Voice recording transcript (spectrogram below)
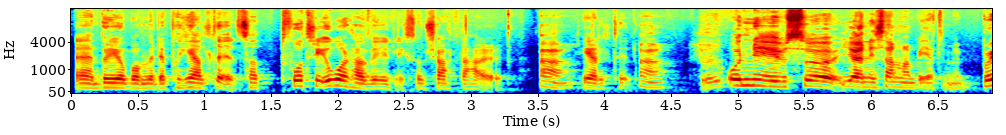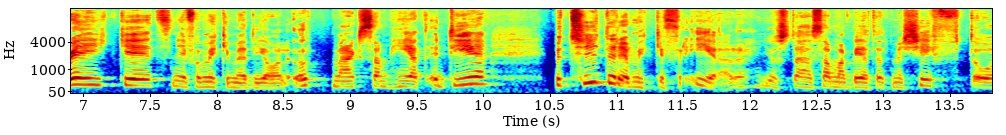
eh, började jobba med det på heltid. Så att två, tre år har vi liksom kört det här Ja. heltid. Ja. Och nu så gör ni samarbete med Breakit, ni får mycket medial uppmärksamhet. Är det, betyder det mycket för er, just det här samarbetet med Shift? Och...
